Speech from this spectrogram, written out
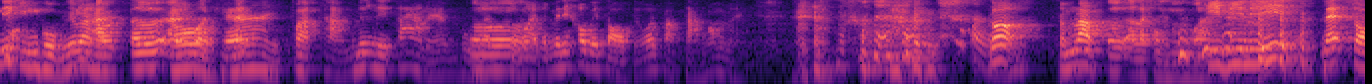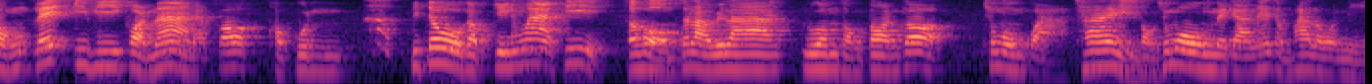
นี่ขิงผมใช่ไหมครับเอออ่านพอดแคสต์ ได้ฝากถามเรื่อง Data หน่อยครับผมเออ ผมอาจจะไม่ได้เข้าไปตอบแต่ว่าฝากถามเข้ามาหน่อย ก็สำหรับ เอออะไรของมึงวะ EP นี้และสองและ EP ก่อนหน้านะครับก็ขอบคุณพี่โจกับกิ้งมากที่ครับผมสละเวลารวม 2 ตอนก็ชั่วโมงกว่า ใช่2 ชั่วโมงในการให้สัมภาษณ์เราวันนี้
